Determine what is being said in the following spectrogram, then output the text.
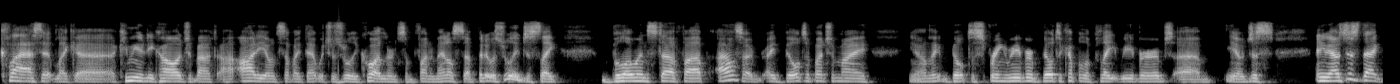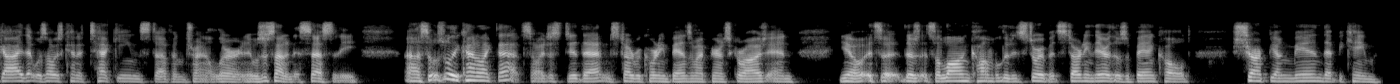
class at like a community college about uh, audio and stuff like that, which was really cool. I learned some fundamental stuff, but it was really just like blowing stuff up. I also I built a bunch of my, you know, like built a spring reverb, built a couple of plate reverbs, um, you know, just anyway. I was just that guy that was always kind of teching stuff and trying to learn. It was just out of necessity. Uh, so it was really kind of like that. So I just did that and started recording bands in my parents' garage. And you know, it's a there's it's a long convoluted story, but starting there, there was a band called Sharp Young Men that became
